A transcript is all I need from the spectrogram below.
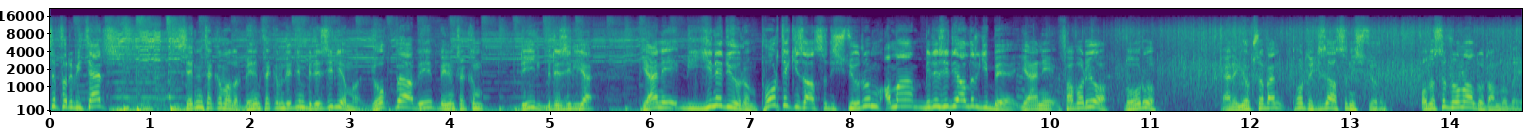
1-0 biter. Senin takım alır. Benim takım dediğim Brezilya mı? Yok be abi benim takım değil Brezilya. Yani yine diyorum Portekiz alsın istiyorum ama Brezilya alır gibi. Yani favori o doğru. Yani yoksa ben Portekiz alsın istiyorum. O da sırf Ronaldo'dan dolayı.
